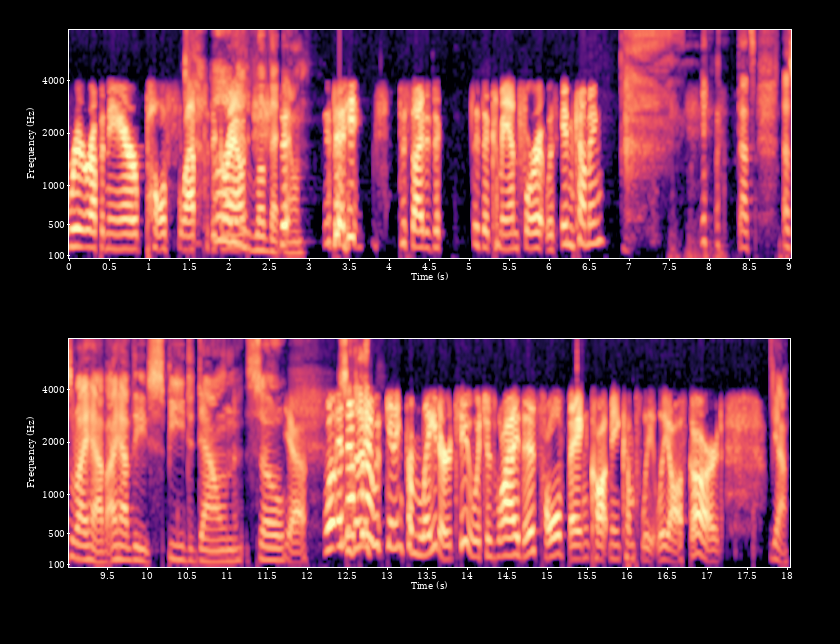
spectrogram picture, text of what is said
rear up in the air, pulse slapped to the oh, ground, I love that that, down. that he decided to the command for it was incoming. That's that's what I have. I have the speed down. So Yeah. Well, and So that's what I I- was getting from later too, which is why this whole thing caught me completely off guard. yeah,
